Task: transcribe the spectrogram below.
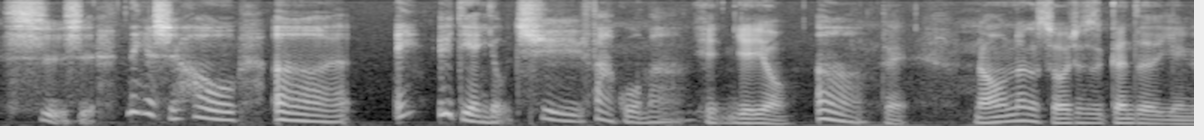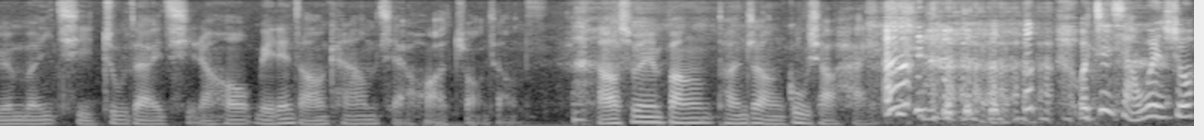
是是，那个时候，呃，哎，玉典有去法国吗？也也有，嗯，对。然后那个时候就是跟着演员们一起住在一起，然后每天早上看他们起来化妆这样子。然后顺便帮团长顾小孩。我正想问说，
